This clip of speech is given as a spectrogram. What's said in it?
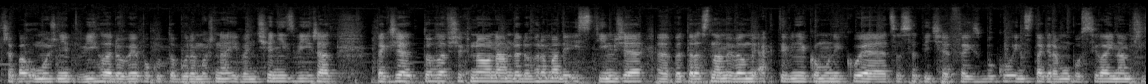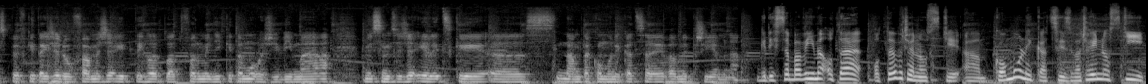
třeba umožnit výhledově, pokud to bude možné, i venčení zvířat. Takže tohle všechno nám jde dohromady i s tím, že Petra s námi velmi aktivně komunikuje, co se týče Facebooku, Instagramu, posílají nám příspěvky, takže doufáme, že i tyhle platformy díky tomu oživíme a myslím si, že i lidsky nám ta komunikace komunikace je velmi příjemná. Když se bavíme o té otevřenosti a komunikaci s veřejností,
